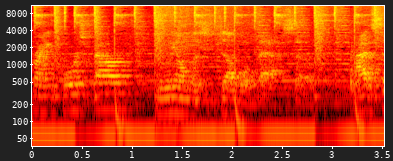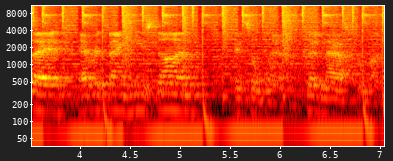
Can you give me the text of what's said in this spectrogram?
crank horsepower and we almost doubled that. So I'd say everything he's done, it's a win. Couldn't ask for much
